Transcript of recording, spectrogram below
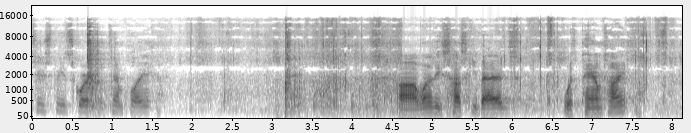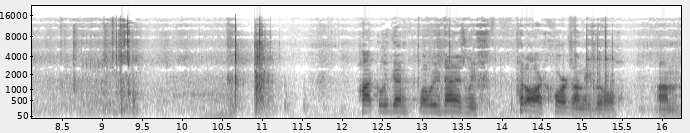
Two speed squares, a template. Uh, one of these husky bags with Pam-Tite. Hot glue gun. What we've done is we've put all our cords on these little um,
